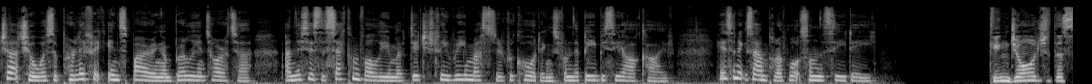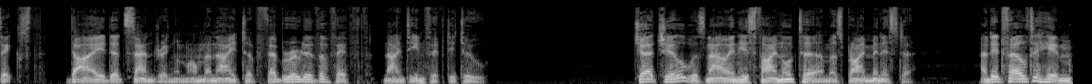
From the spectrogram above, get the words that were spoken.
Churchill was a prolific, inspiring, and brilliant orator, and this is the second volume of digitally remastered recordings from the BBC archive. Here's an example of what's on the CD. King George VI died at Sandringham on the night of February the 5th, 1952. Churchill was now in his final term as Prime Minister, and it fell to him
